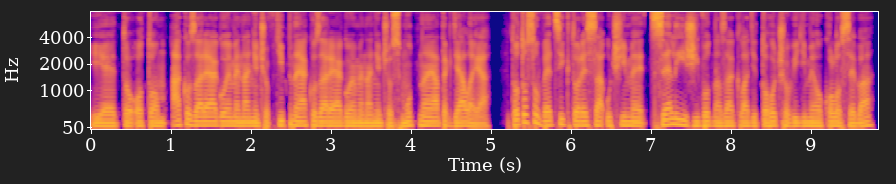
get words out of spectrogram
Je to o tom, ako zareagujeme na niečo vtipné, ako zareagujeme na niečo smutné a tak ďalej. A toto sú veci, ktoré sa učíme celý život na základe toho, čo vidíme okolo seba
